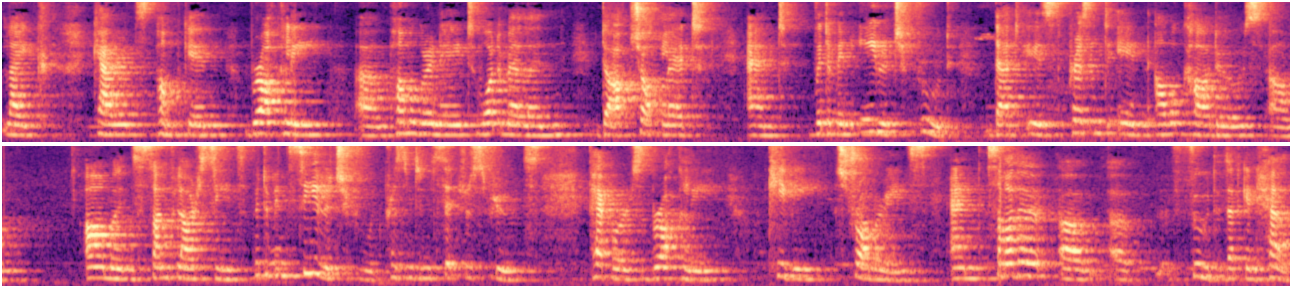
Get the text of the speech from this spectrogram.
like carrots, pumpkin, broccoli, um, pomegranate, watermelon, dark chocolate, and vitamin E rich food that is present in avocados, um, almonds, sunflower seeds, vitamin C rich food present in citrus fruits, peppers, broccoli, kiwi, strawberries, and some other um, uh, food that can help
